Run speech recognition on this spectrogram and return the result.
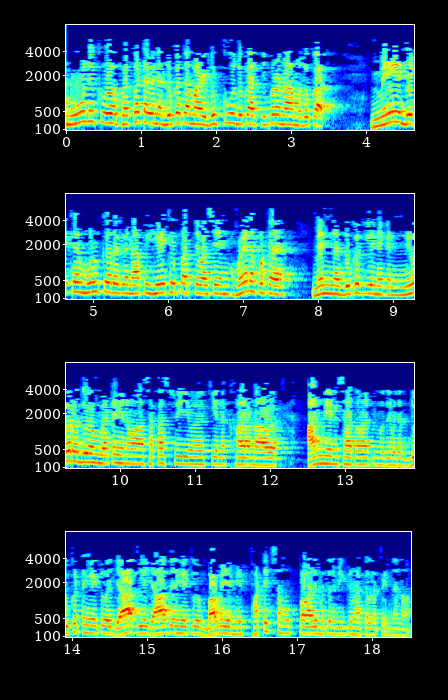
මූලිකව ප්‍රකට වෙන දුක තමයි දුක්ඛ දුකත් විපරණාම දුකත්. මේ දෙක මුල් කරගෙන අපි හේතුපත්‍ය වශයෙන් හොයනකොට මෙන්න දුක කියන එක නිවරදිවම වැටහෙනවා සකස් වීම කියන කාරණාව අන්නේ නිසා තමයි පින්වතුනි මෙතන දුකට හේතුව ජාතිය ජාතිය හේතුව භවය මේ පටිච්චසමුප්පාදය මෙතන විග්‍රහ කරලා පෙන්නනවා.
